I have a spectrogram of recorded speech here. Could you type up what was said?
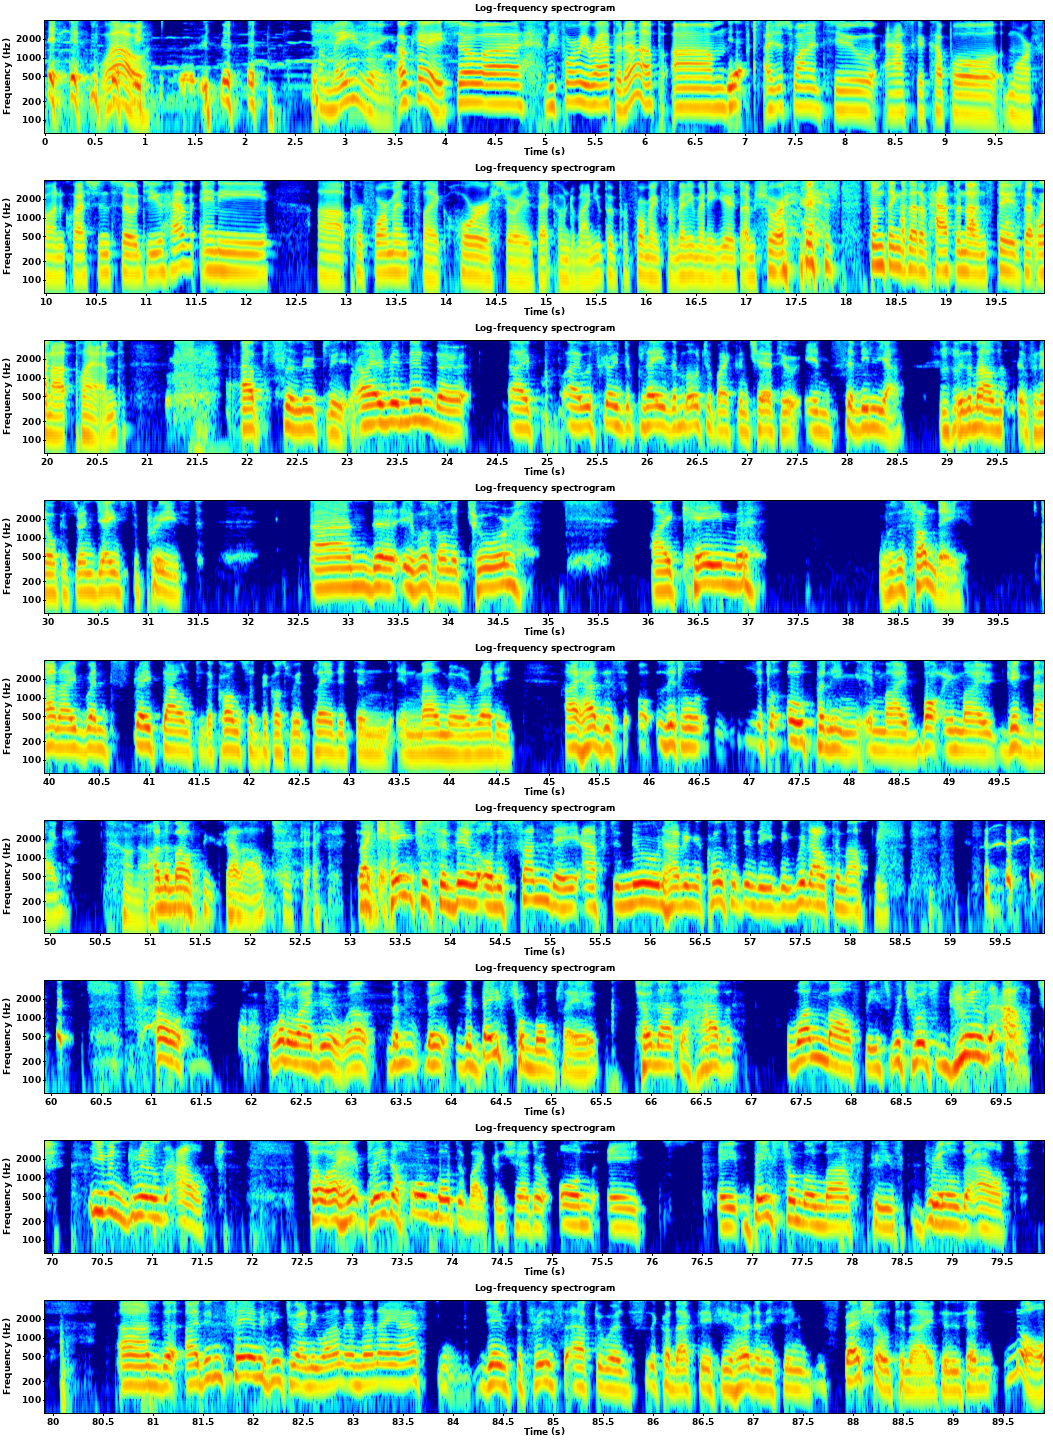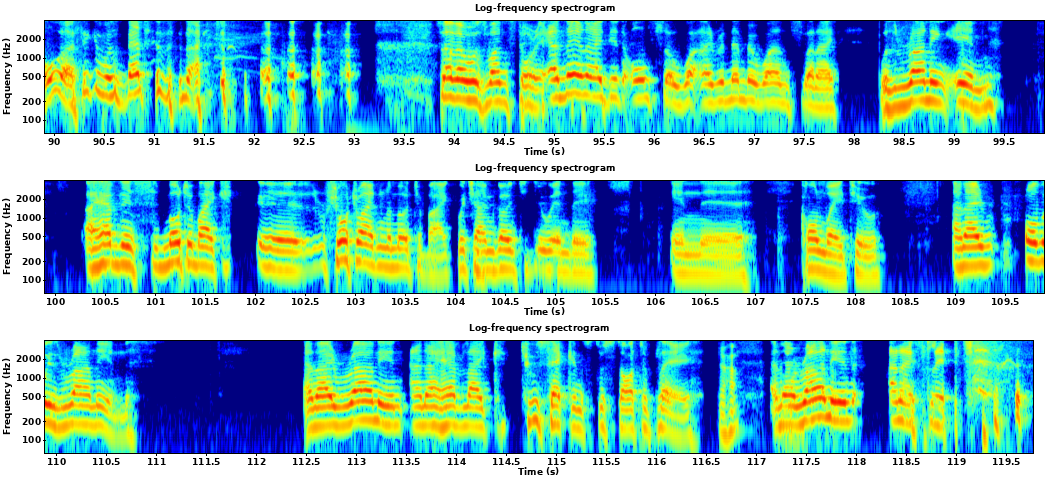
wow. Amazing. Okay, so uh, before we wrap it up, um, yeah. I just wanted to ask a couple more fun questions. So, do you have any uh, performance like horror stories that come to mind? You've been performing for many, many years. I'm sure there's some things that have happened on stage that were not planned. Absolutely. I remember I I was going to play the motorbike concerto in Sevilla mm-hmm. with the Malmö Symphony Orchestra and James DePreist, and uh, it was on a tour. I came. It was a Sunday, and I went straight down to the concert because we'd played it in in Malmö already. I had this uh, little little opening in my bo- in my gig bag Oh no. And the mouthpiece fell out. Okay. So I came to Seville on a Sunday afternoon, having a concert in the evening without a mouthpiece. so uh, what do I do? Well, the, the, the bass trombone player turned out to have one mouthpiece, which was drilled out, even drilled out. So I played the whole motorbike concerto on a, a bass trombone mouthpiece drilled out and I didn't say anything to anyone. And then I asked James DePreist afterwards, the conductor, if he heard anything special tonight. And he said, No, I think it was better than that. So that was one story. And then I did also, what I remember once when I was running in, I have this motorbike, uh, short ride on a motorbike, which I'm going to do in the, in uh, Conway too and I always run in. And I run in and I have like two seconds to start to play. Uh-huh. And I run in and I slipped.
